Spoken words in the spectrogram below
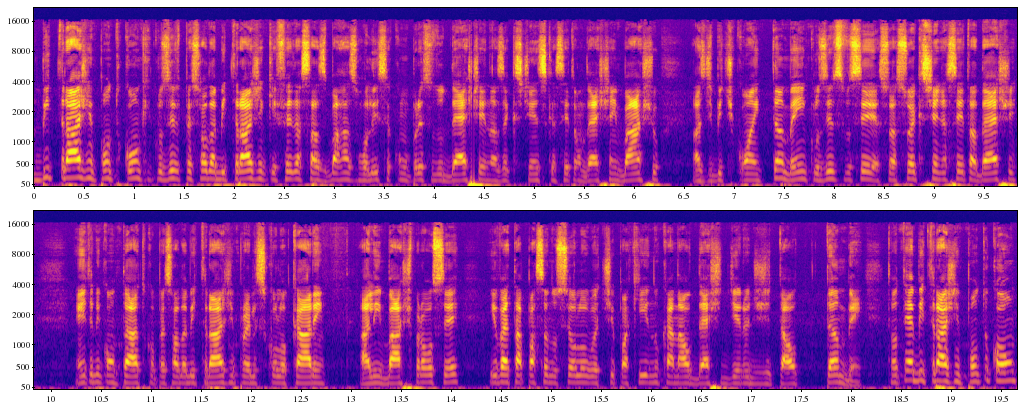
Bitragem.com, que inclusive o pessoal da Bitragem que fez essas barras roliças com o preço do Dash aí nas exchanges que aceitam Dash aí embaixo, as de Bitcoin também. Inclusive, se você, se a sua exchange aceita Dash, entre em contato com o pessoal da Bitragem para eles colocarem ali embaixo para você e vai estar tá passando o seu logotipo aqui no canal Dash Dinheiro Digital também. Então tem a bitragem.com,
